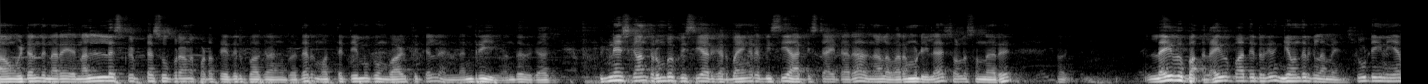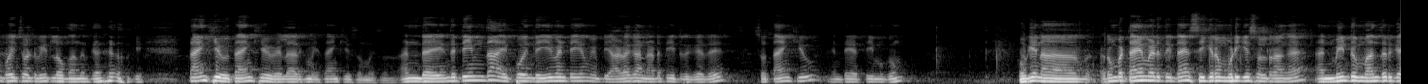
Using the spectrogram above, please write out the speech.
அவங்ககிட்ட இருந்து நிறைய நல்ல ஸ்கிரிப்டை சூப்பரான படத்தை எதிர்பார்க்குறாங்க பிரதர் மொத்த டீமுக்கும் வாழ்த்துக்கள் நன்றி வந்ததுக்காக. விக்னேஷ்காந்த் ரொம்ப பிஸியாக இருக்கார். பயங்கர பிஸி ஆர்டிஸ்ட் ஆகிட்டாரு அதனால வர முடியல. சொல்ல சொன்னார். லைவ் பா லைவ் பார்த்துட்டு இருக்கு இங்கே வந்திருக்கலாமே. ஷூட்டிங் நீ ஏன் போய் சொல்லிட்டு வீட்டில் உட்காந்துருக்காரு okay thank you thank you எல்லாருக்குமே. Thank you so much and இந்த டீம் தான் இப்போ இந்த ஈவெண்ட்டையும் இப்படி அழகாக நடத்திட்டு இருக்குது. ஸோ தேங்க்யூ என்டையர் டீமுக்கும் ஓகே நான் ரொம்ப டைம் எடுத்துக்கிட்டேன். சீக்கிரம் முடிக்க சொல்கிறாங்க அண்ட் மீண்டும் வந்திருக்க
